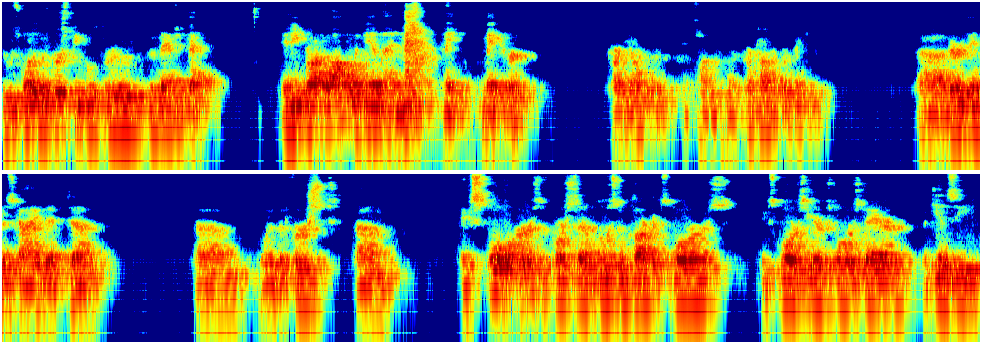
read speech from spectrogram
who was one of the first people through the Magic Valley. And he brought along with him a map maker, cartographer, cartographer, cartographer thank you. Uh, a very famous guy that uh, um, one of the first um, explorers, of course, uh, Lewis and Clark explorers, explorers here, explorers there, Mackenzie,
